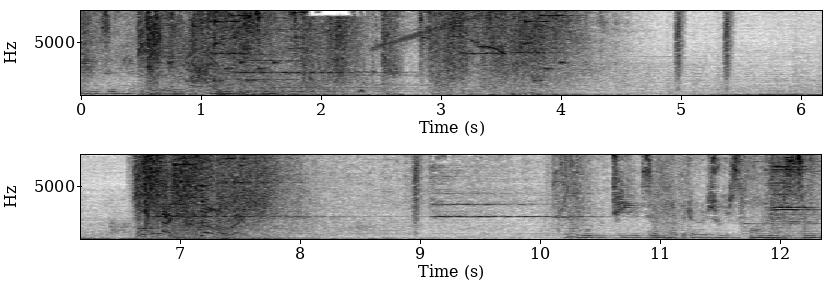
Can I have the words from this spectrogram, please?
team's inhibitor is coming soon. Blue Team's inhibitors respawning soon.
